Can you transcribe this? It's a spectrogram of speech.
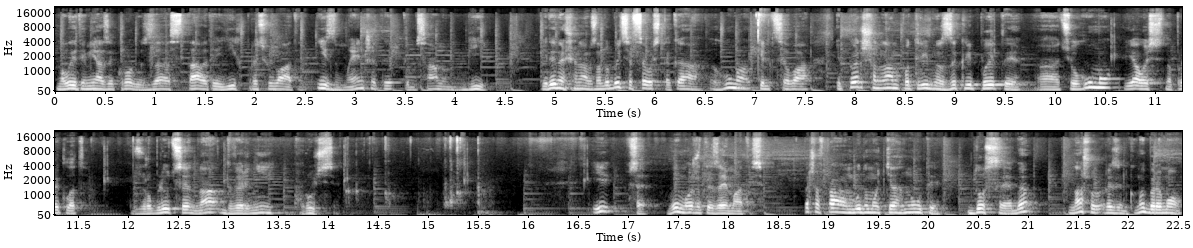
налити м'язи кров'ю, заставити їх працювати і зменшити тим самим біль. Єдине, що нам знадобиться, це ось така гума кільцева. І перше, нам потрібно закріпити е, цю гуму. Я ось, наприклад, зроблю це на дверній ручці. І все, ви можете займатися. Перша вправа ми будемо тягнути до себе нашу резинку. Ми беремо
